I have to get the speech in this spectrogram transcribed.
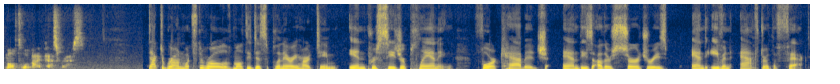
multiple bypass grafts. Dr. Brown, what's the role of multidisciplinary heart team in procedure planning for CABG and these other surgeries and even after the fact.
